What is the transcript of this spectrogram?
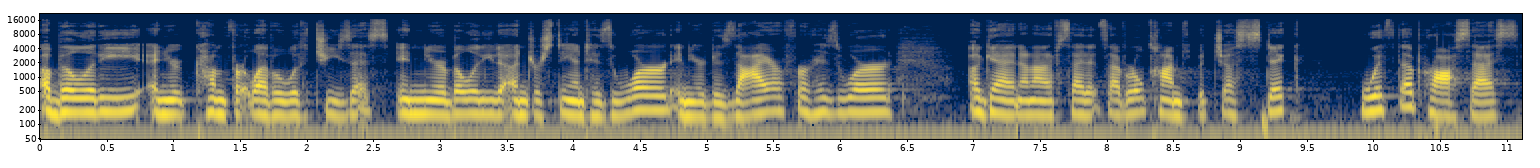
ability and your comfort level with Jesus, in your ability to understand His Word and your desire for His Word. Again, and I've said it several times, but just stick with the process.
